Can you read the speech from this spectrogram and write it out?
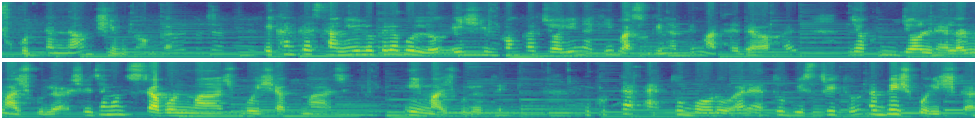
পুকুরটার নাম শিবগঙ্গা। এখানকার স্থানীয় লোকেরা বলল, এই শিবগঙ্গার জলই নাকি বাসুকিনাথের মাথায় দেওয়া হয়, যখন জল ঢালার মাসগুলো আসে, যেমন শ্রাবণ মাস, বৈশাখ মাস, এই মাসগুলোতে পুকুরটা এত বড় আর এত বিস্তৃত আর বেশ পরিষ্কার।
